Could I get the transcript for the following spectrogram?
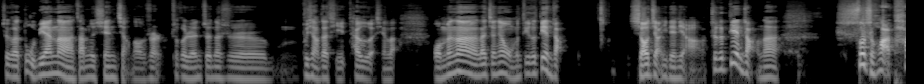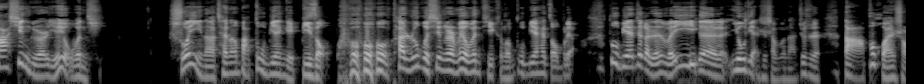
这个渡边呢，咱们就先讲到这儿。这个人真的是不想再提，太恶心了。我们呢来讲讲我们这个店长，小讲一点点啊。这个店长呢，说实话，他性格也有问题。所以呢，才能把渡边给逼走。他如果性格没有问题，可能渡边还走不了。渡边这个人唯一一个优点是什么呢？就是打不还手，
